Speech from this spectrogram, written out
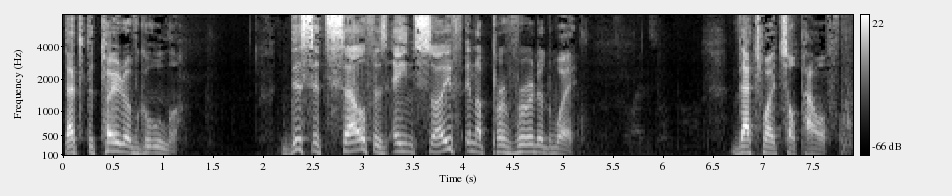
That's the Torah of Geula. This itself is Ein Soif in a perverted way. That's why it's so powerful.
